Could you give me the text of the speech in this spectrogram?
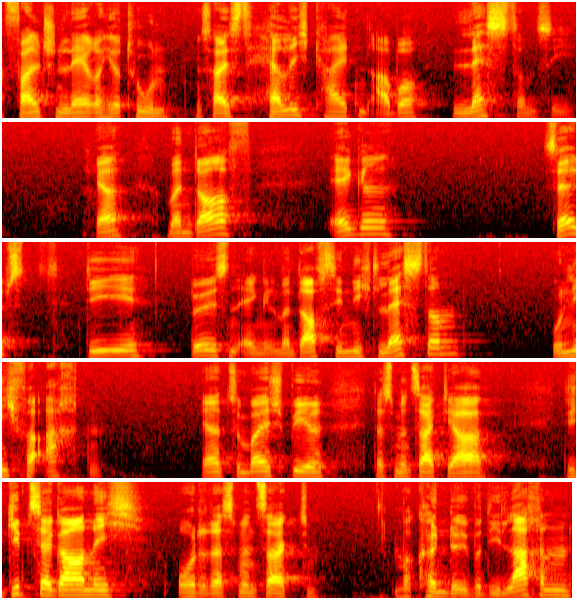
falschen Lehrer hier tun. Das heißt, Herrlichkeiten aber lästern sie. Ja, man darf Engel, selbst die bösen Engel, man darf sie nicht lästern und nicht verachten. Ja, zum Beispiel, dass man sagt, ja, die gibt es ja gar nicht, oder dass man sagt, man könnte über die lachen.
